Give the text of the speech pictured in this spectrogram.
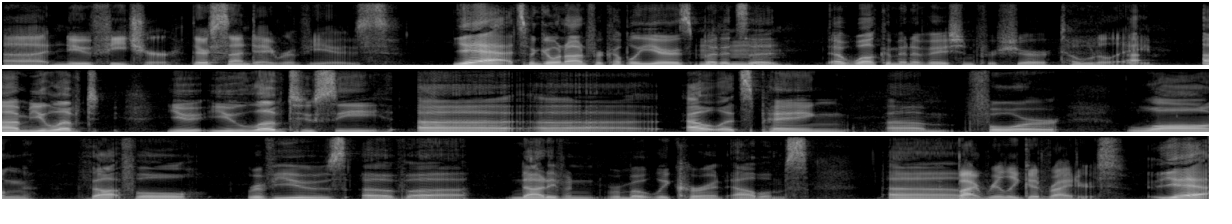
uh, new feature. Their Sunday reviews. Yeah, it's been going on for a couple of years, but it's a Mm-hmm. a welcome innovation for sure. Totally. Um, you loved you you love to see uh, uh, outlets paying um, for long, thoughtful reviews of uh, not even remotely current albums. Um, By really good writers. yeah.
